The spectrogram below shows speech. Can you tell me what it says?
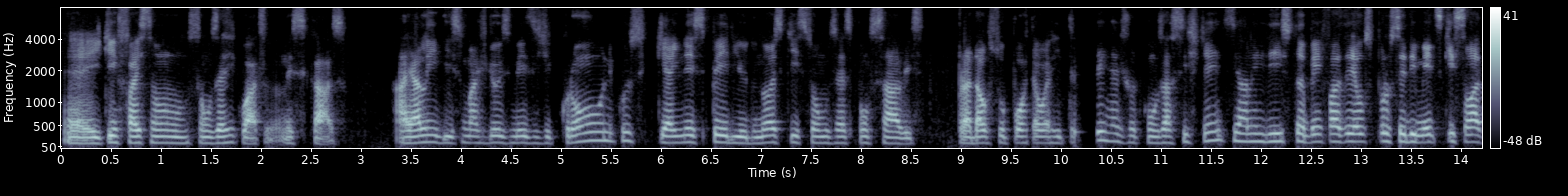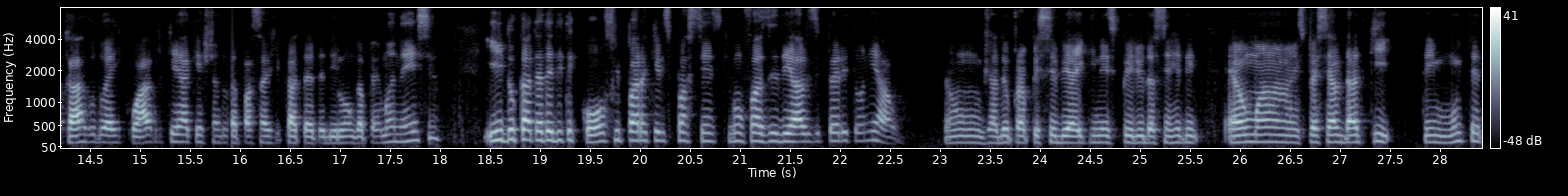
É, e quem faz são, são os R4, nesse caso. Aí, além disso, mais dois meses de crônicos, que aí nesse período, nós que somos responsáveis para dar o suporte ao R3, né, junto com os assistentes, e além disso também fazer os procedimentos que são a cargo do R4, que é a questão da passagem de catéter de longa permanência e do cateter de Tekoff para aqueles pacientes que vão fazer diálise peritoneal. Então, já deu para perceber aí que nesse período assim, a gente é uma especialidade que tem muita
